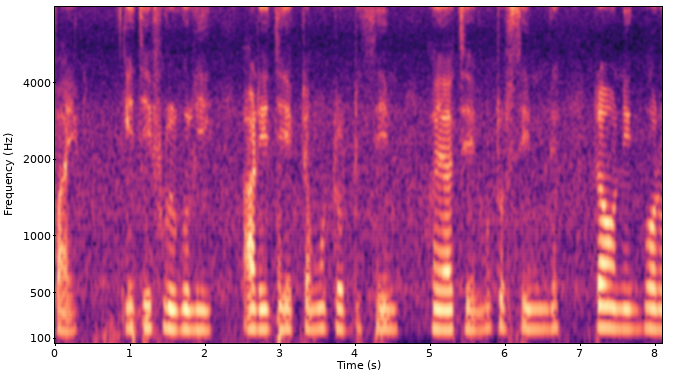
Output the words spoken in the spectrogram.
পায়। এই যে ফুলগুলি, আর এই যে একটা মোটর সিম হয়ে আছে। মোটর সিমটা অনেক বড়।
